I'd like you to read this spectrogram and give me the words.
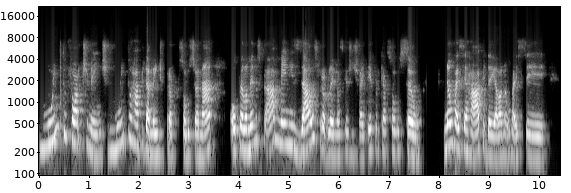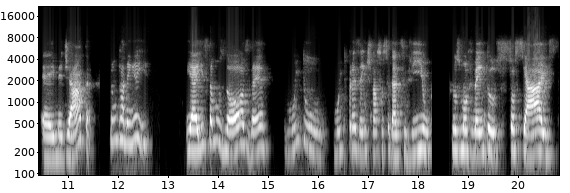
muito fortemente, muito rapidamente para solucionar, ou pelo menos para amenizar os problemas que a gente vai ter, porque a solução não vai ser rápida e ela não vai ser é, imediata, não está nem aí. E aí estamos nós, né, muito, muito presentes na sociedade civil, nos movimentos sociais,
